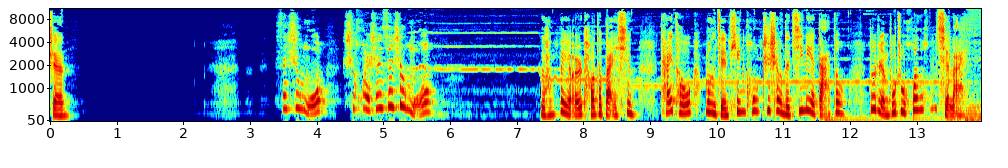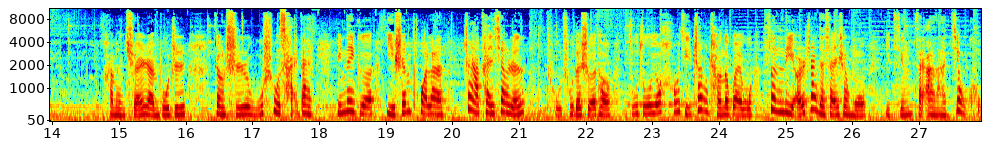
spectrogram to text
山，三圣母是华山三圣母。狼狈而逃的百姓抬头望见天空之上的激烈打斗，都忍不住欢呼起来。他们全然不知，正持无数彩带与那个一身破烂、乍看像人、吐出的舌头足足有好几丈长的怪物奋力而战的三圣母，已经在暗暗叫苦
